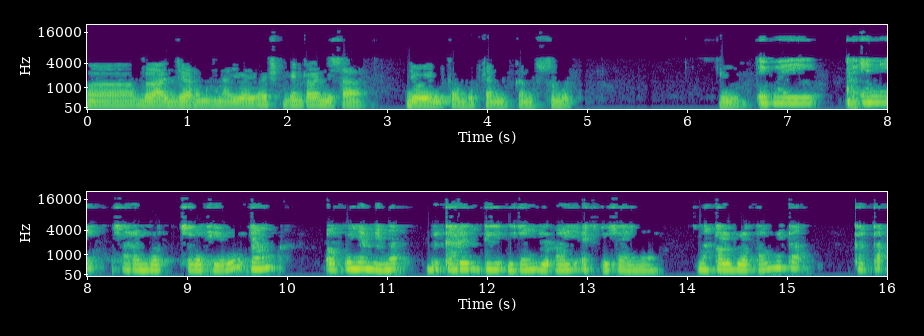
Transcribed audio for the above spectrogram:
uh, belajar mengenai UI UX, mungkin kalian bisa join ke bootcamp bootcamp tersebut. Gitu. Oke, baik. Ini saran buat sobat hero yang uh, punya minat berkarir di bidang UI UX designer. Nah, kalau boleh tahu nih kak, kakak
